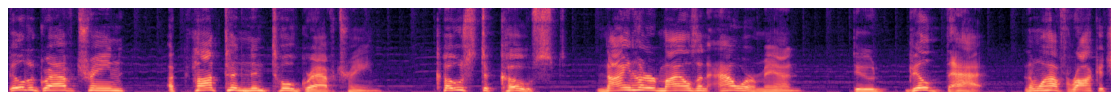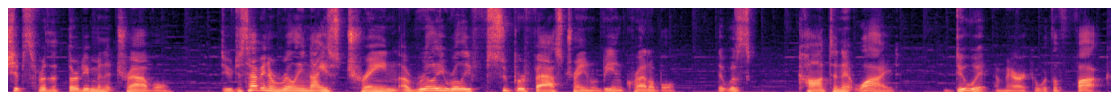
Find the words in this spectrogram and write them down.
Build a grav train, a continental grav train coast to coast, 900 miles an hour, man. Dude, build that. And then we'll have rocket ships for the 30 minute travel. Dude, just having a really nice train, a really, really super fast train would be incredible. That was continent wide. Do it, America. What the fuck?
